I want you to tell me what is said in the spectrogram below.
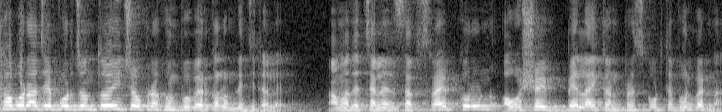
খবর আজ পর্যন্তই। চোখ রাখুন পূবের কলম ডিজিটালে। আমাদের চ্যানেল সাবস্ক্রাইব করুন। অবশ্যই বেল আইকন প্রেস করতে ভুলবেন না।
